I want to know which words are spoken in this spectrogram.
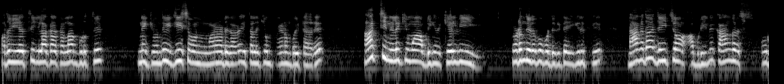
பதவி ஏற்று இலாக்காக்கெல்லாம் கொடுத்து இன்னைக்கு வந்து ஜி செவன் மாநாடுக்காக இத்தலைக்கும் பயணம் போயிட்டாரு. ஆட்சி நிலைக்குமா அப்படிங்கிற கேள்வி தொடர்ந்து எழுப்பப்பட்டுக்கிட்டே இருக்கு. நாங்கள் தான் ஜெயித்தோம் அப்படின்னு காங்கிரஸ் ஒரு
